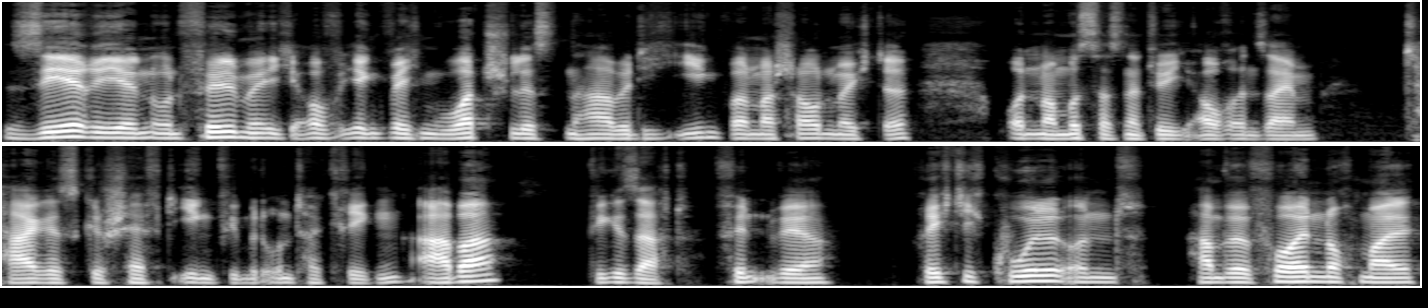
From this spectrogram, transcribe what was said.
Serien und Filme ich auf irgendwelchen Watchlisten habe, die ich irgendwann mal schauen möchte. Und man muss das natürlich auch in seinem Tagesgeschäft irgendwie mit unterkriegen. Aber wie gesagt, finden wir richtig cool und haben wir vorhin noch mal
